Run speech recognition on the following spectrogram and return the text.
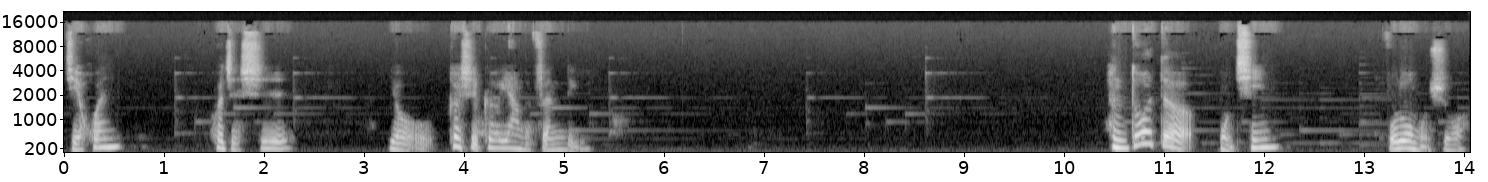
结婚，或者是有各式各样的分离。很多的母亲，弗洛姆说，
